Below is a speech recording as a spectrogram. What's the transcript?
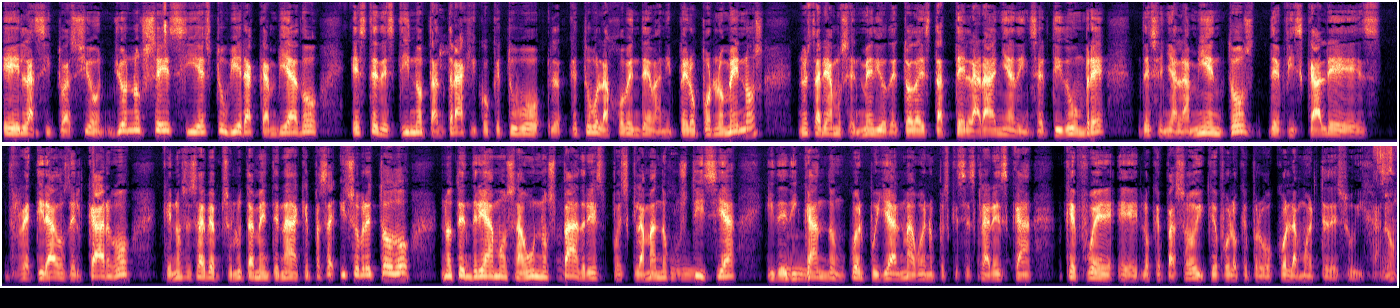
eh, la situación, yo no sé si esto hubiera cambiado este destino tan trágico que tuvo, que tuvo la joven Devani, pero por lo menos no estaríamos en medio de toda esta telaraña de incertidumbre, de señalamientos, de fiscales retirados del cargo, que no se sabe absolutamente nada qué pasa y sobre todo no tendríamos a unos padres pues clamando justicia y dedicando en cuerpo y alma, bueno, pues que se esclarezca qué fue eh, lo que pasó y qué fue lo que provocó la muerte de su hija, ¿no?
